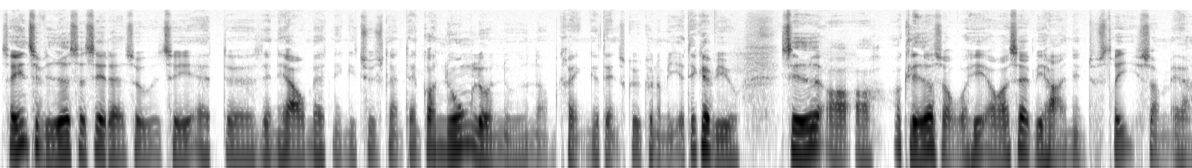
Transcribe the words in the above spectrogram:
Så indtil videre, så ser det altså ud til, at øh, den her afmatning i Tyskland, den går nogenlunde uden omkring øh, dansk økonomi, og det kan vi jo sidde og, og, og glæde os over her, og også at vi har en industri, som er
